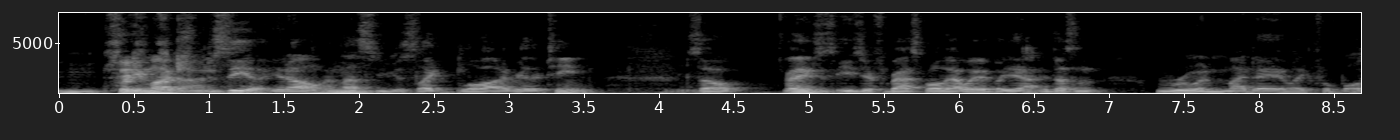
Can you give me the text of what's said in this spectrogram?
Mhm. pretty Season's much done. see ya, you know, unless you just like blow out every other team. So I think it's just easier for basketball that way. But yeah, it doesn't ruin my day like football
